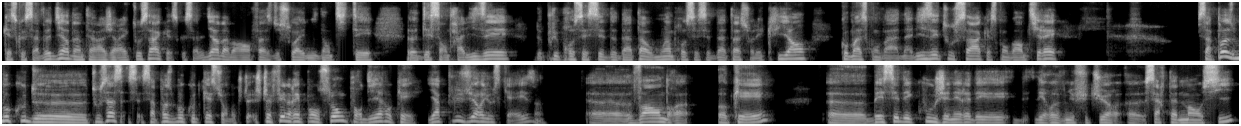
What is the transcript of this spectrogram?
Qu'est-ce que ça veut dire d'interagir avec tout ça? Qu'est-ce que ça veut dire d'avoir en face de soi une identité euh, décentralisée, de plus processer de data ou moins processer de data sur les clients? Comment est-ce qu'on va analyser tout ça? Qu'est-ce qu'on va en tirer? Ça pose beaucoup de tout ça, ça pose beaucoup de questions. Donc, je te, fais une réponse longue pour dire, OK, il y a plusieurs use cases. Euh, vendre, OK. Euh, baisser des coûts, générer des, revenus futurs, euh, certainement aussi,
